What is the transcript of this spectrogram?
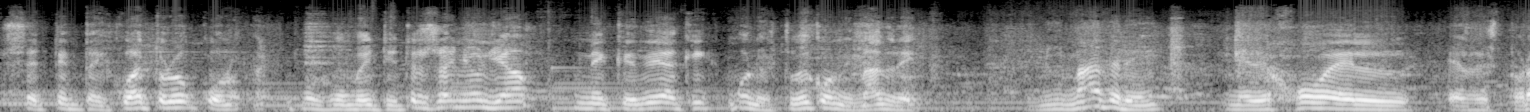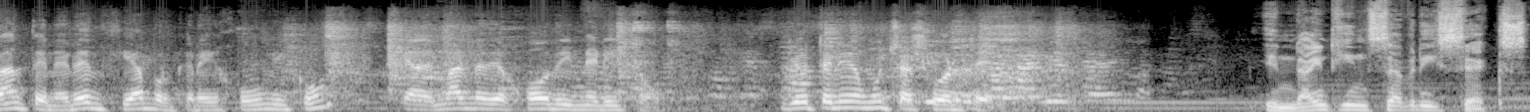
74, con, pues con 23 años ya me quedé aquí. Bueno, estuve con mi madre. Mi madre me dejó el, el restaurante en herencia porque era hijo único y además me dejó dinerito. Yo he tenido mucha suerte. In 1976,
